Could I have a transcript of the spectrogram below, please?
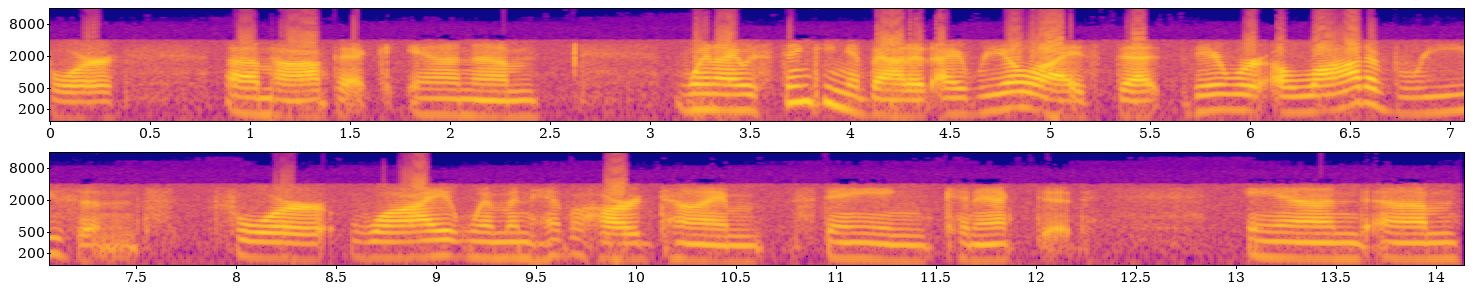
for um, topic. And um, when I was thinking about it, I realized that there were a lot of reasons for why women have a hard time staying connected. And um,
